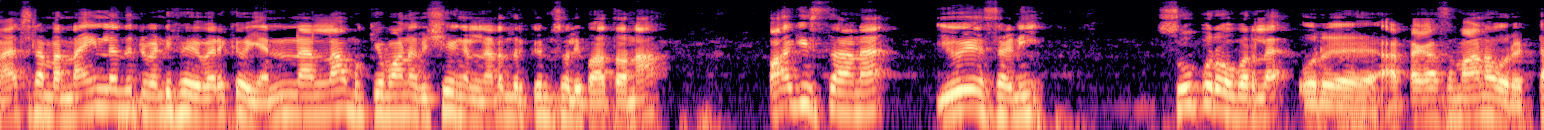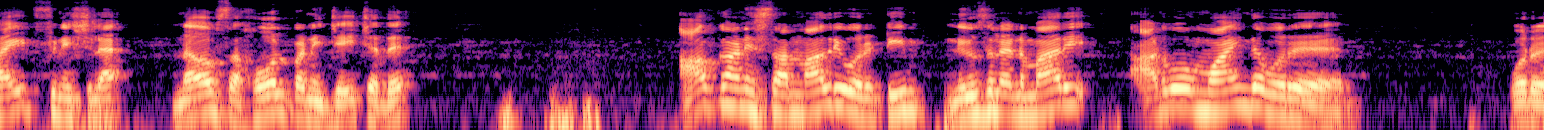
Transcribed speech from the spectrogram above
மேட்ச் நம்பர் நைன்லேருந்து டுவெண்ட்டி ஃபைவ் வரைக்கும் என்னெல்லாம் முக்கியமான விஷயங்கள் நடந்திருக்குன்னு சொல்லி பார்த்தோன்னா பாகிஸ்தானை யுஎஸ் அணி சூப்பர் ஓவரில் ஒரு அட்டகாசமான ஒரு டைட் ஃபினிஷில் நர்வ்ஸை ஹோல்ட் பண்ணி ஜெயிச்சது. ஆப்கானிஸ்தான் மாதிரி ஒரு டீம் நியூசிலாண்டு மாதிரி அனுபவம் வாய்ந்த ஒரு ஒரு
